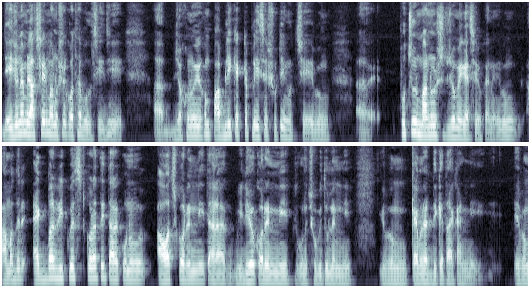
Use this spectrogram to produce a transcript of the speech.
এই জন্য আমি রাজশাহীর মানুষের কথা বলছি যে যখন ওই রকম পাবলিক একটা প্লেসে শুটিং হচ্ছে এবং প্রচুর মানুষ জমে গেছে ওখানে এবং আমাদের একবার রিকোয়েস্ট করাতেই তারা কোনো আওয়াজ করেননি, তারা ভিডিও করেননি, কোনো ছবি তুলেননি এবং ক্যামেরার দিকে তাকাননি এবং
